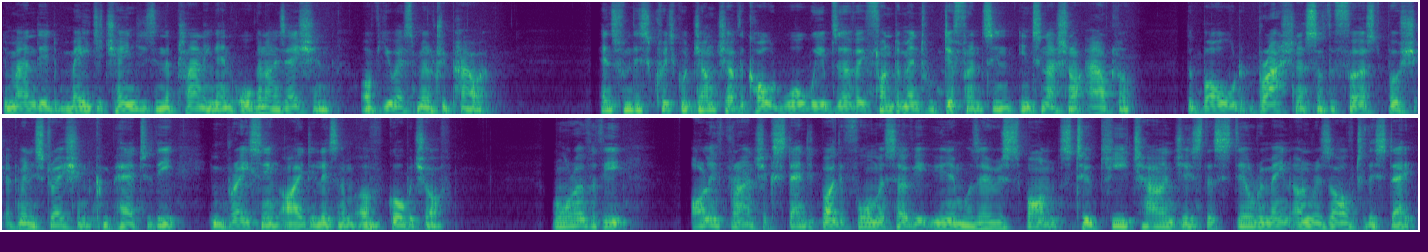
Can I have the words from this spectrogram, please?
demanded major changes in the planning and organization of US military power. Hence, from this critical juncture of the Cold War, we observe a fundamental difference in international outlook, the bold brashness of the first Bush administration compared to the embracing idealism of Gorbachev. Moreover, the olive branch extended by the former Soviet Union was a response to key challenges that still remain unresolved to this day.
